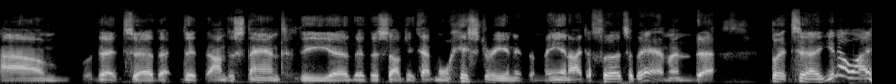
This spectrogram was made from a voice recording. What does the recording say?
um, that, uh, that that understand the, uh, the, the subject, have more history in it than me, and I defer to them. And uh, but uh, you know, I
